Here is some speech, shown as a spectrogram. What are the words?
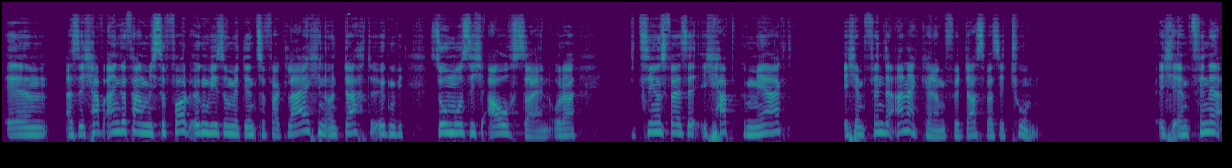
ähm, also ich habe angefangen, mich sofort irgendwie so mit denen zu vergleichen und dachte irgendwie, so muss ich auch sein. Oder beziehungsweise ich habe gemerkt, ich empfinde Anerkennung für das, was sie tun. Ich empfinde,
